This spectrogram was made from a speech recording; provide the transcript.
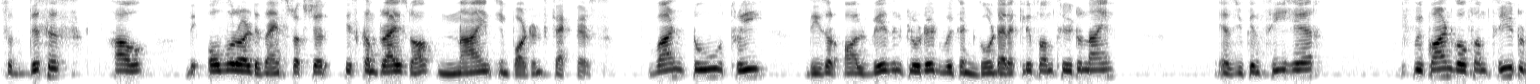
so this is how the overall design structure is comprised of nine important factors. One two three these are always included. We can go directly from 3 to 9 as you can see here if we can't go from 3 to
